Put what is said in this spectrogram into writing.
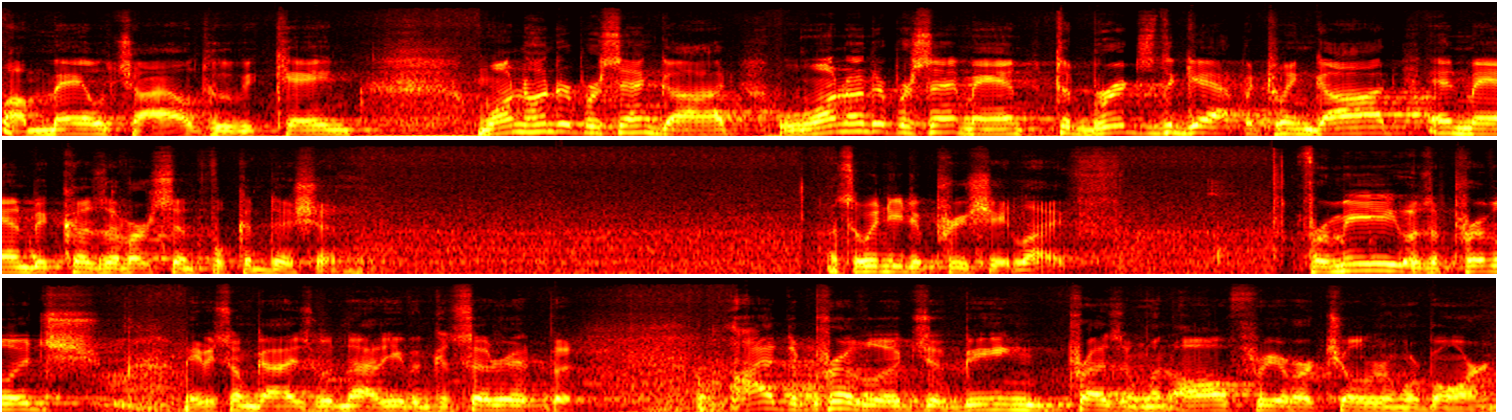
a male child who became 100% God, 100% man, to bridge the gap between God and man because of our sinful condition. And so we need to appreciate life. For me, it was a privilege. Maybe some guys would not even consider it, but I had the privilege of being present when all three of our children were born.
